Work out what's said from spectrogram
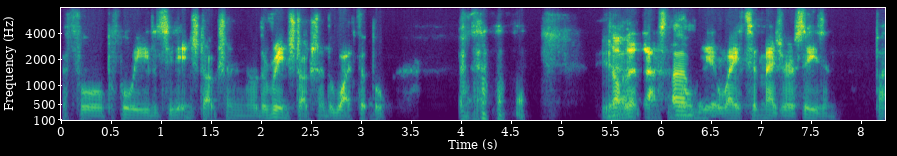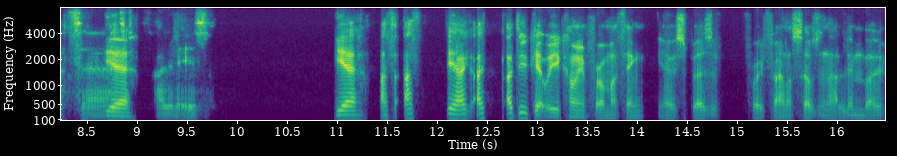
before before we even see the introduction or the reintroduction of the white football. yeah. Not that that's um, normally um, a way to measure a season, but uh, yeah, that it is. Yeah, I, th- I yeah, I, I do get where you're coming from. I think you know Spurs have probably found ourselves in that limbo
